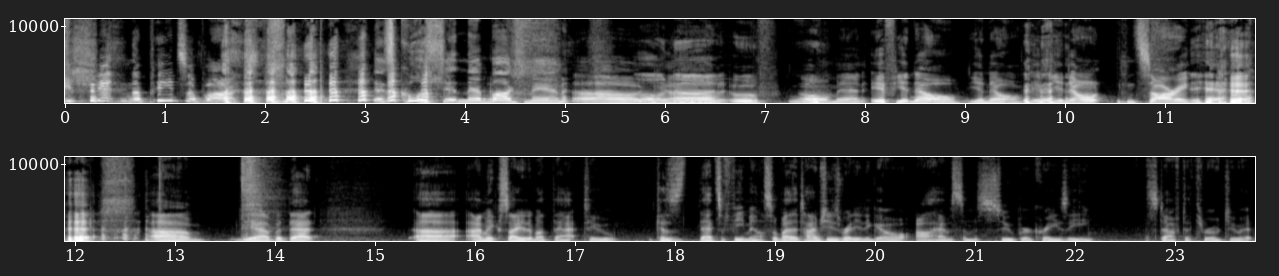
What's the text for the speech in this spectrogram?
They shit in the pizza box. There's cool shit in that box, man. Oh, Oh, god. no. Oof. Oh man. If you know, you know. If you don't, sorry. Yeah. um yeah, but that uh I'm excited about that too cuz that's a female. So by the time she's ready to go, I'll have some super crazy stuff to throw to it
